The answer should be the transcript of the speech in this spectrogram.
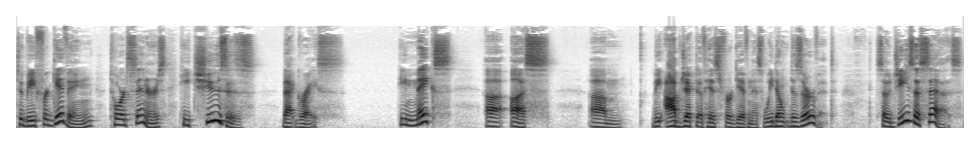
to be forgiving towards sinners. He chooses that grace. He makes uh, us um, the object of his forgiveness. We don't deserve it. So Jesus says,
